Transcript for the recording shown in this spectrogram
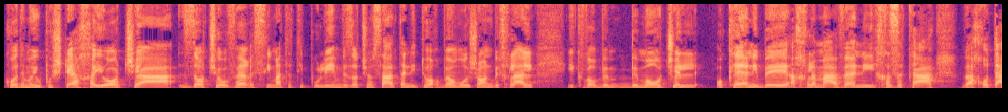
קודם היו פה שתי אחיות, שזאת שעובר, סיימה את הטיפולים וזאת שעושה את הניתוח ביום ראשון בכלל, היא כבר במוד של אוקיי, אני בהחלמה ואני חזקה, ואחותה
